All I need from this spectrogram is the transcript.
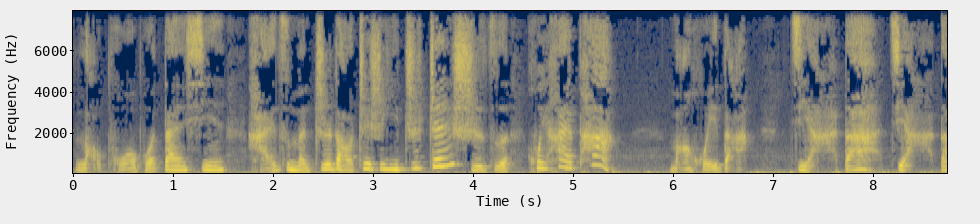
老婆婆担心孩子们知道这是一只真狮子会害怕，忙回答。假的，假的。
